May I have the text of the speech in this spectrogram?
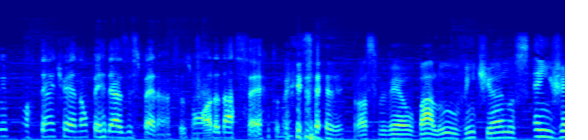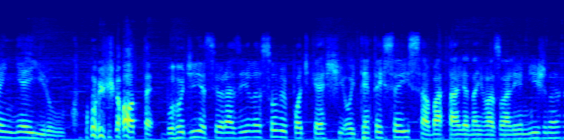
o, importante é não perder as esperanças. Uma hora dá certo, né? É, né? Próximo vem o Balu, 20 anos, engenheiro, com o J. Bom dia, senhor Azila, sobre o podcast 86, a batalha na invasão alienígena.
